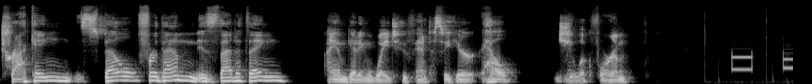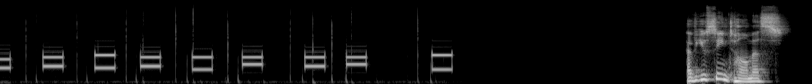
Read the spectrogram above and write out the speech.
tracking spell for them. Is that a thing? I am getting way too fantasy here. Help me look for him. Have you seen Thomas?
